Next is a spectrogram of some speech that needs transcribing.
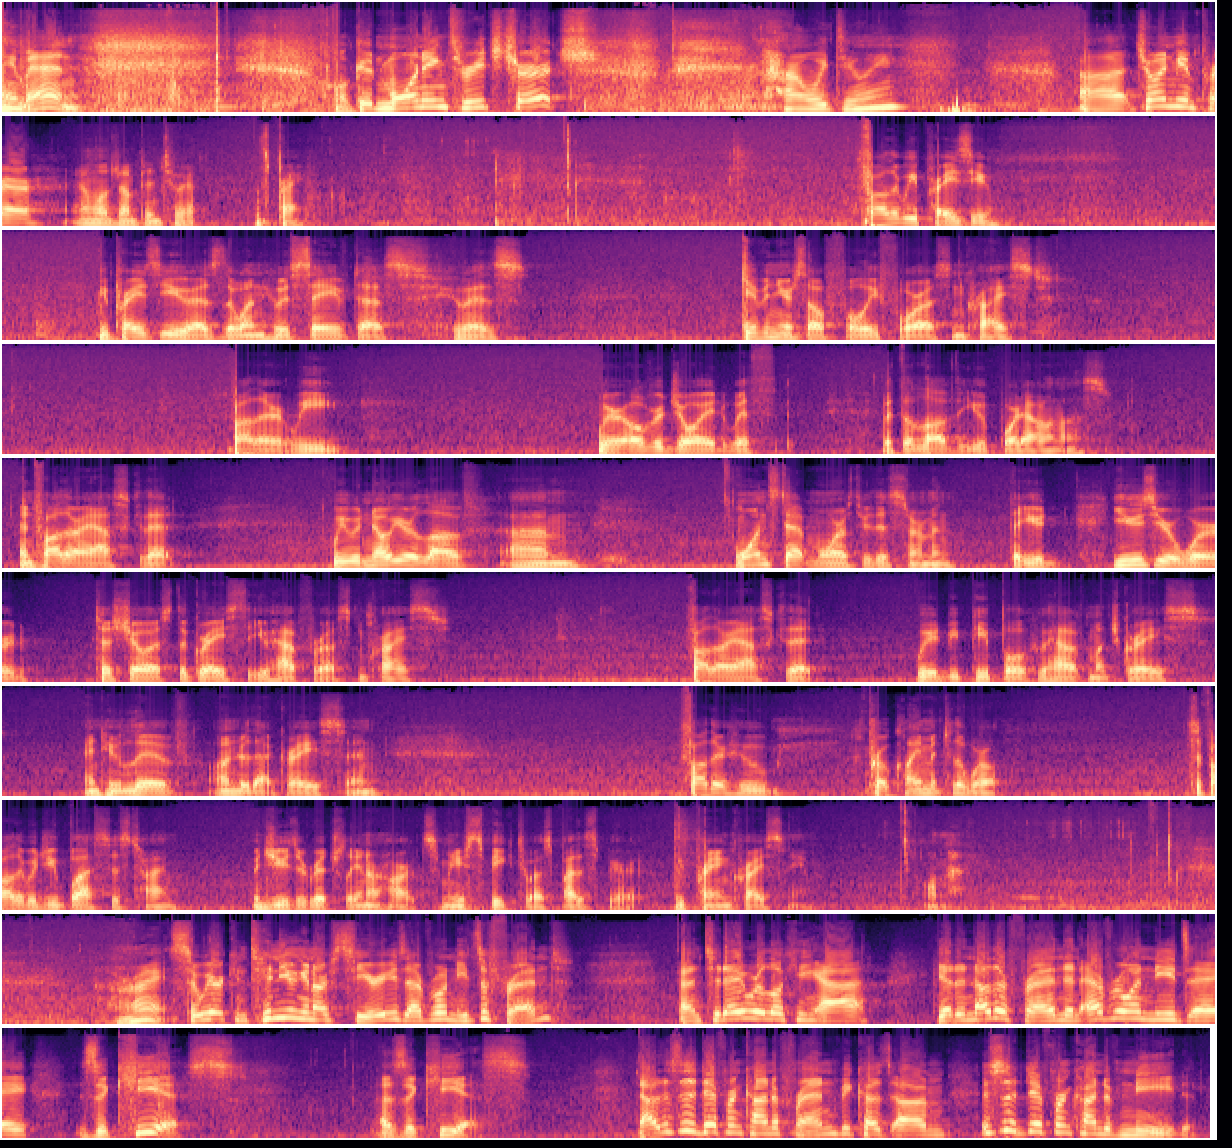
Amen. Well, good morning to Reach Church. How are we doing? Uh, join me in prayer and we'll jump into it. Let's pray. Father, we praise you. We praise you as the one who has saved us, who has given yourself fully for us in Christ. Father, we, we're overjoyed with, with the love that you have poured out on us. And Father, I ask that we would know your love um, one step more through this sermon, that you'd use your word to show us the grace that you have for us in Christ. Father, I ask that we would be people who have much grace and who live under that grace, and Father, who proclaim it to the world. So, Father, would you bless this time? Would you use it richly in our hearts? Would you speak to us by the Spirit? We pray in Christ's name. Amen. All right, so we are continuing in our series, Everyone Needs a Friend. And today we're looking at yet another friend, and everyone needs a Zacchaeus. A Zacchaeus. Now, this is a different kind of friend because um, this is a different kind of need.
